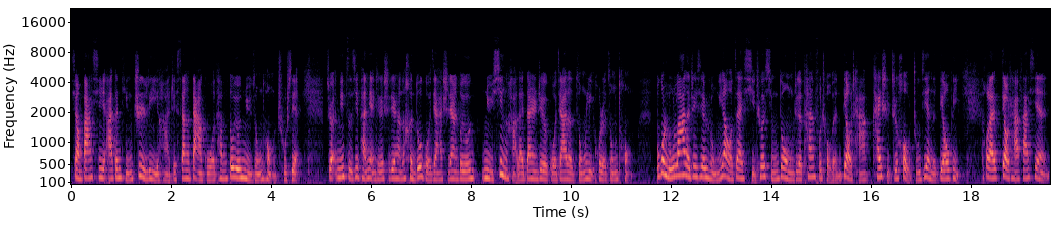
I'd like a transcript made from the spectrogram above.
像巴西、阿根廷、智利，哈这三个大国，他们都有女总统出现。这你仔细盘点这个世界上的很多国家，实际上都有女性哈来担任这个国家的总理或者总统。不过，卢拉的这些荣耀在洗车行动这个贪腐丑闻调查开始之后，逐渐的凋敝。后来调查发现，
